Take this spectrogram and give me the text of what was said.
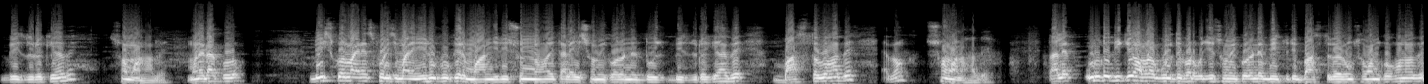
বীজ দুটো কি হবে? সমান হবে। মনে রাখো, বি স্কোয়ার মাইনাস ফোর মানে নিরূপকের মান যদি শূন্য হয়, তাহলে এই সমীকরণের বীজ দুটো কি হবে? বাস্তব হবে এবং সমান হবে। তাহলে উল্টো দিকেও আমরা বলতে পারব যে সমীকরণের বীজ দুটি বাস্তব এবং সমান কখন হবে?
